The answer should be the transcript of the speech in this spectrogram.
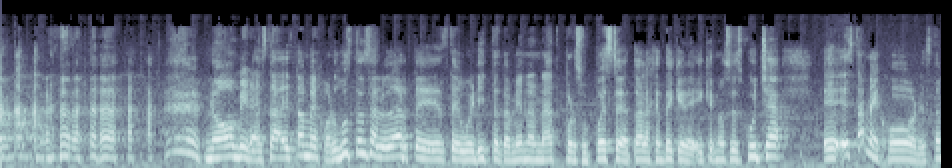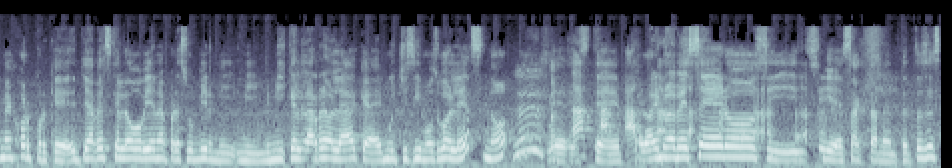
no, mira, está, está mejor. Gusto en saludarte, este güerito, también a Nat, por supuesto, y a toda la gente que, que nos escucha. Eh, está mejor, está mejor, porque ya ves que luego viene a presumir mi, mi, mi Miquel Larreola que hay muchísimos goles, ¿no? Este, pero hay nueve ceros y sí, exactamente. Entonces,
